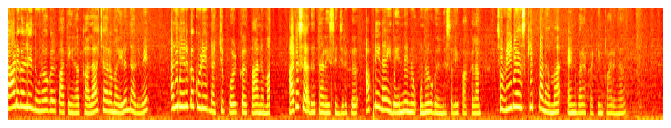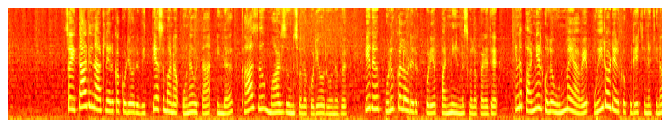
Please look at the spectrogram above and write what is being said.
நாடுகளில் இந்த உணவுகள் பார்த்திங்கன்னா கலாச்சாரமாக இருந்தாலுமே அதில் இருக்கக்கூடிய நச்சு பொருட்கள் காரணமாக அரசு அதை தடை செஞ்சிருக்கு. அப்படின்னா இது என்னென்ன உணவுகள்னு சொல்லி பார்க்கலாம். ஸோ வீடியோ ஸ்கிப் பண்ணாமல் எண்ட் வர கட்டின்னு பாருங்கள் ஸோ இத்தாலி நாட்டில் இருக்கக்கூடிய ஒரு வித்தியாசமான உணவு தான் இந்த காசு மார்சுன்னு சொல்லக்கூடிய ஒரு உணவு. இது புழுக்களோடு இருக்கக்கூடிய பன்னீர்னு சொல்லப்படுது. இந்த பன்னீருக்குள்ள உண்மையாகவே உயிரோடு இருக்கக்கூடிய சின்ன சின்ன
